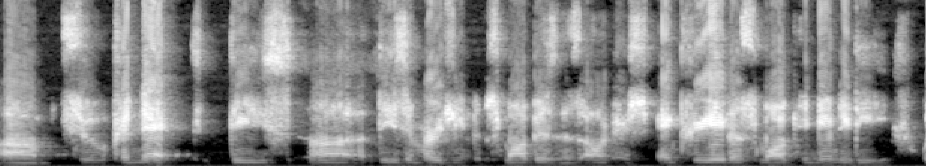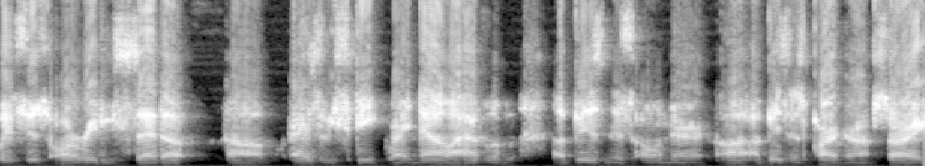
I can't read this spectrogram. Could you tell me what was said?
um, to connect these uh, these emerging small business owners and create a small community, which is already set up. Um, as we speak right now, I have a, a business owner, uh, a business partner. I'm sorry,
